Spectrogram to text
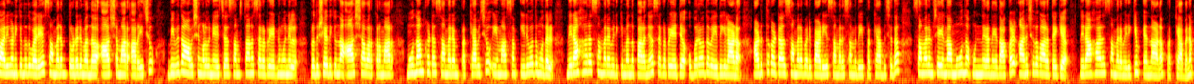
പരിഗണിക്കുന്നതുവരെ സമരം തുടരുമെന്ന് ആശമാർ അറിയിച്ചു. വിവിധ ആവശ്യങ്ങൾ ഉന്നയിച്ച് സംസ്ഥാന സെക്രട്ടേറിയറ്റിന് മുന്നിൽ പ്രതിഷേധിക്കുന്ന ആശാ വർക്കർമാർ മൂന്നാം ഘട്ട സമരം പ്രഖ്യാപിച്ചു. ഈ മാസം ഇരുപത് മുതൽ നിരാഹാര സമരം ഇരിക്കുമെന്ന് പറഞ്ഞ് സെക്രട്ടേറിയറ്റ് ഉപരോധ വേദിയിലാണ് അടുത്ത ഘട്ട സമര പരിപാടി സമരസമിതി പ്രഖ്യാപിച്ചത്. സമരം ചെയ്യുന്ന മൂന്ന് മുൻനിര നേതാക്കൾ അനിശ്ചിതകാലത്തേക്ക് നിരാഹാര സമരമിരിക്കും എന്നാണ് പ്രഖ്യാപനം.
